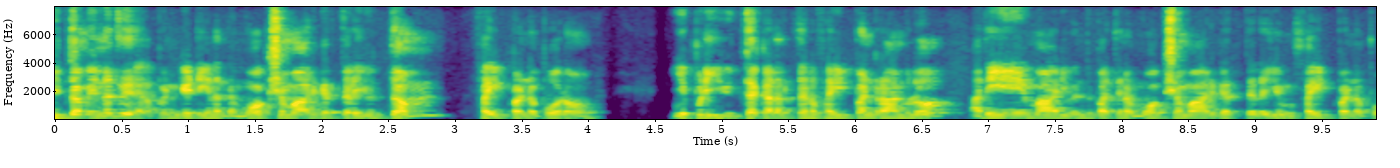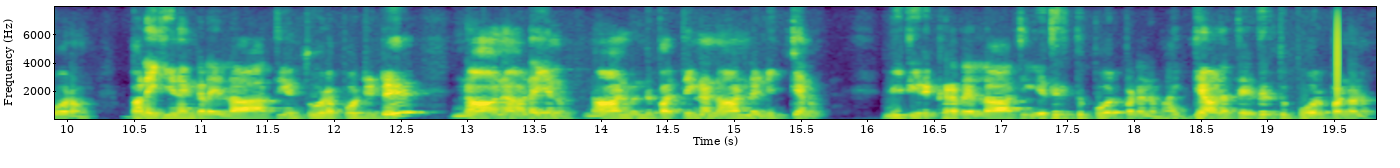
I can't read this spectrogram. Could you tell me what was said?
யுத்தம் என்னது அப்படின்னு கேட்டீங்கன்னா இந்த மோட்ச மார்க்கத்துல யுத்தம் ஃபைட் பண்ண போறோம். எப்படி யுத்த காலத்துல ஃபைட் பண்றாங்களோ அதே மாதிரி வந்து பாத்தீங்கன்னா மோட்ச மார்க்கத்திலையும் ஃபைட் பண்ண போறோம். பலகீனங்களை எல்லாத்தையும் தூர போட்டுட்டு நான் அடையணும். நான் வந்து பாத்தீங்கன்னா நான்ல நிக்கணும். மீதி இருக்கிறத எல்லாத்தையும் எதிர்த்து போர் பண்ணணும். அஜ்ஞானத்தை எதிர்த்து போர் பண்ணணும்.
